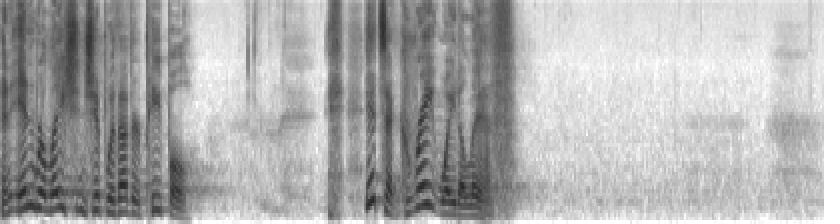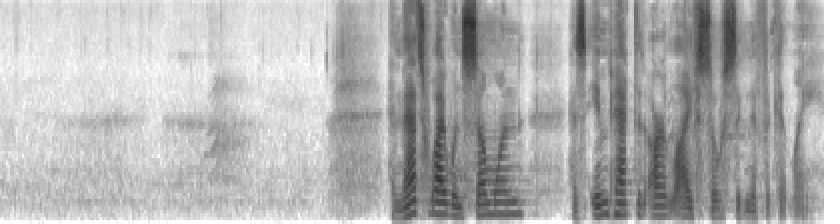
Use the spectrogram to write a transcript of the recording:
and in relationship with other people. It's a great way to live. And that's why when someone has impacted our life so significantly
